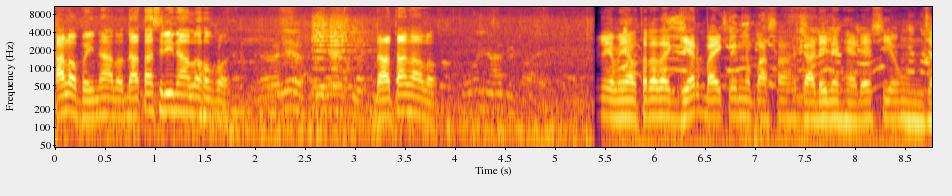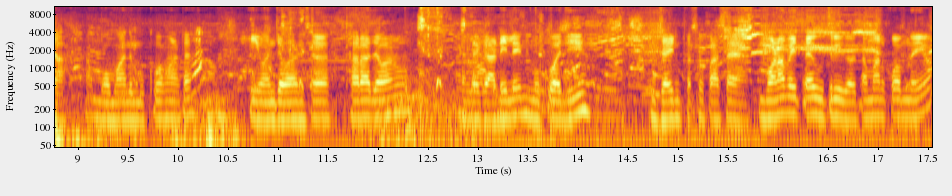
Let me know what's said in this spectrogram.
હાલો ભાઈ, ના હાલો. દાતાશ્રી ના હાલો આપણો. દાતા ના હાલો. અમે આવતા હતા ઘેર બાઇક લઈને પાછા ગાડી લઈને હેડે છીએ ઊંઝા મોમાને મૂકવા માટે. ઈવન જવાનું છે, થરા જવાનું. એટલે ગાડી લઈને મૂકવા જઈએ. જઈને પછી પાસે ભણાભાઈ ત્યાં ઉતરી જાઓ તમારે કોમ નહીં હો.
